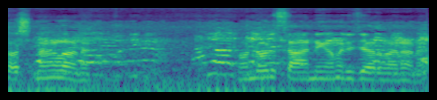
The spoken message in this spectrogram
പ്രശ്നങ്ങളാണ് കൊണ്ടോട് സ്റ്റാൻഡിംഗ് കമ്മിറ്റി ചെയർമാനാണ്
